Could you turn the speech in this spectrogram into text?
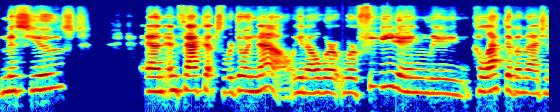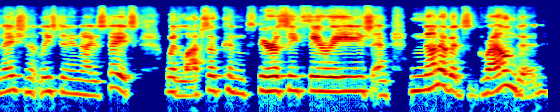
misused. And in fact, that's what we're doing now. You know, we're, we're feeding the collective imagination, at least in the United States, with lots of conspiracy theories, and none of it's grounded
